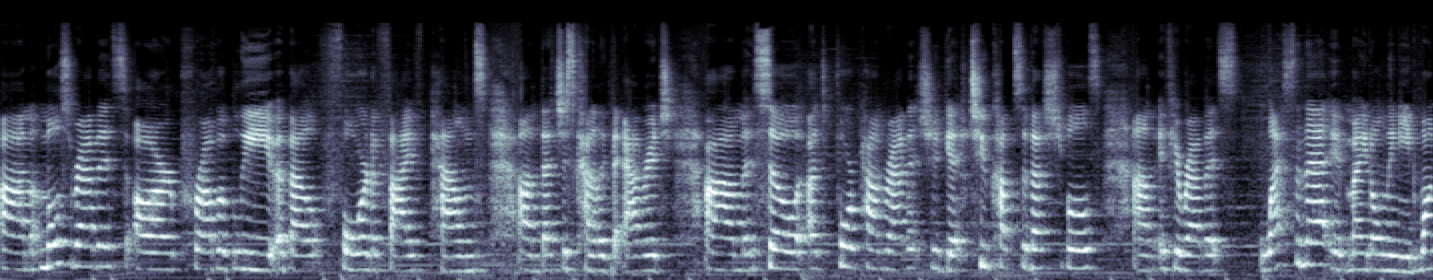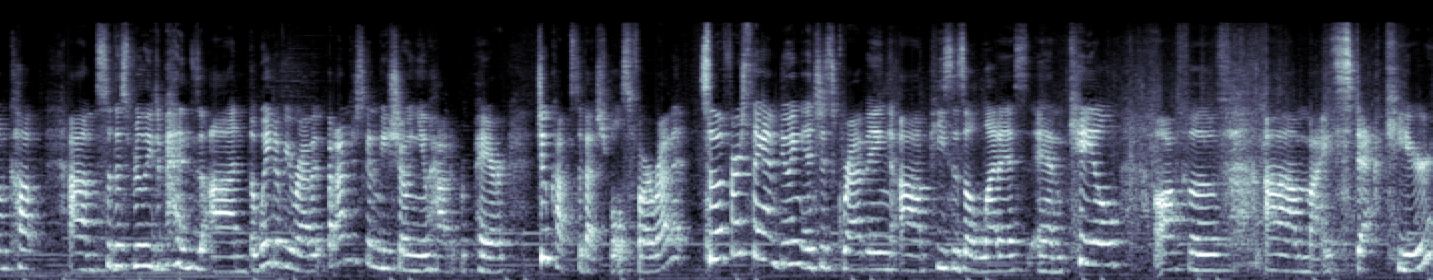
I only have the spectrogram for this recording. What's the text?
Um, most rabbits are probably about four to five pounds. Um, that's just kind of like the average. Um, so a four pound rabbit should get two cups of vegetables. Um, if your rabbit's less than that, it might only need one cup. Um, so this really depends on the weight of your rabbit, but I'm just going to be showing you how to prepare two cups of vegetables for a rabbit. So the first thing I'm doing is just grabbing um, pieces of lettuce and kale. off of um, my stack here.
